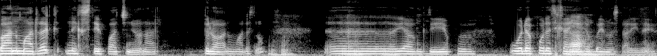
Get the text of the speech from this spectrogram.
ban ማድረግ next step ኣችን ይሆናል ብለዋል ማለት ነው። ያው እንግዲህ ወደ ፖለቲካ እየገባ ይመስላል ነገር።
